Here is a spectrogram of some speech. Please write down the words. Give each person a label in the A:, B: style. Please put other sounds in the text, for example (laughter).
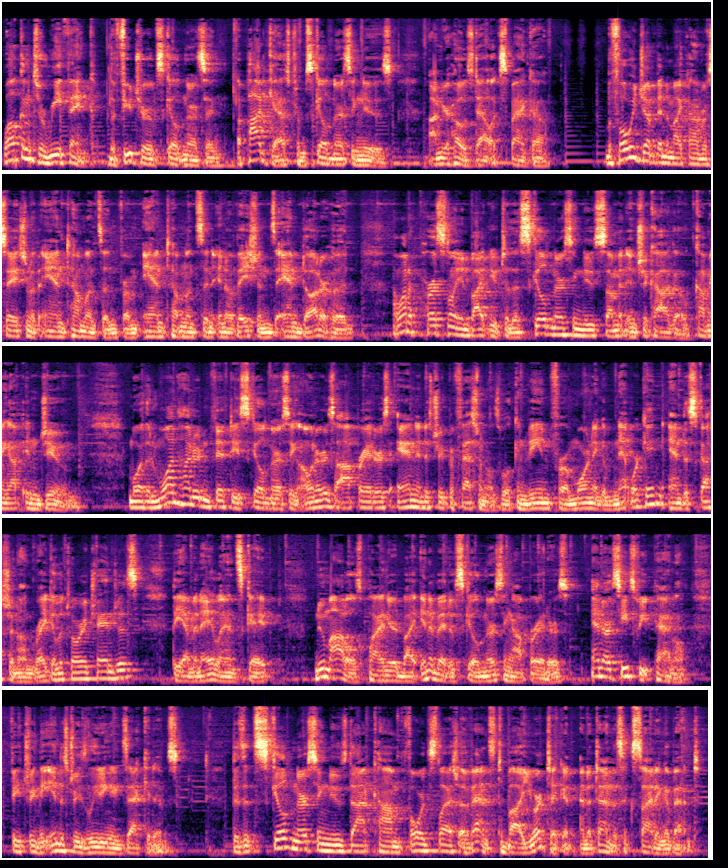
A: Welcome to Rethink, the Future of Skilled Nursing, a podcast from Skilled Nursing News. I'm your host, Alex Spanko. Before we jump into my conversation with Ann Tumlinson from Ann Tumlinson Innovations and Daughterhood, I want to personally invite you to the Skilled Nursing News Summit in Chicago coming up in June. More than 150 skilled nursing owners, operators, and industry professionals will convene for a morning of networking and discussion on regulatory changes, the M&A landscape, new models pioneered by innovative skilled nursing operators, and our C suite panel featuring the industry's leading executives. Visit skillednursingnews.com forward slash events to buy your ticket and attend this exciting event.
